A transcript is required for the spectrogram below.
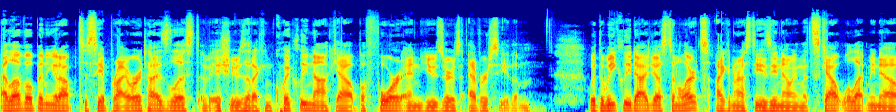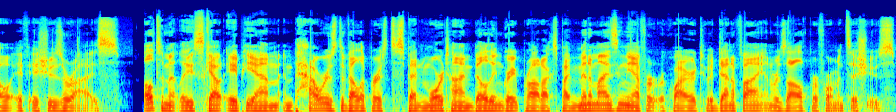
I love opening it up to see a prioritized list of issues that I can quickly knock out before end users ever see them. With the weekly digest and alerts, I can rest easy knowing that Scout will let me know if issues arise. Ultimately, Scout APM empowers developers to spend more time building great products by minimizing the effort required to identify and resolve performance issues.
